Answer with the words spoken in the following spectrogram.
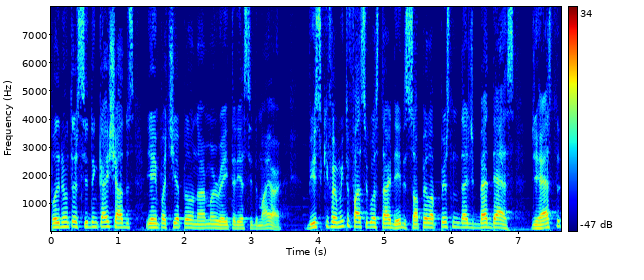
poderiam ter sido encaixados e a empatia pelo Norman Ray teria sido maior visto que foi muito fácil gostar dele só pela personalidade badass. De resto,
